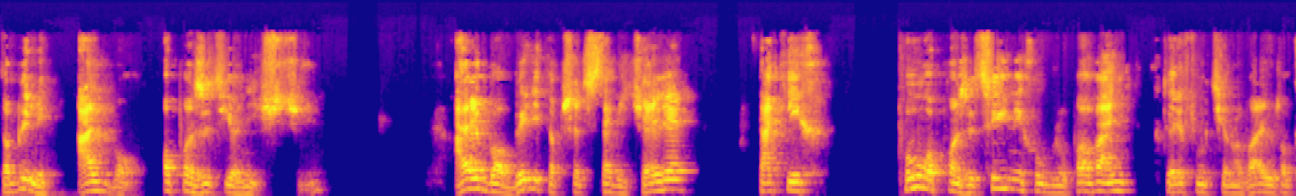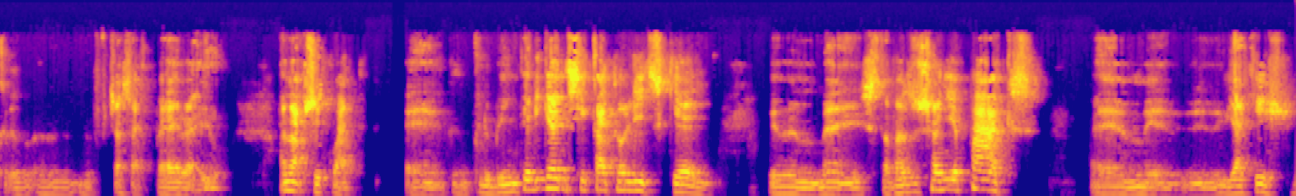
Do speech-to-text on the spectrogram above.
to byli albo opozycjoniści, albo byli to przedstawiciele takich półopozycyjnych ugrupowań, które funkcjonowały w, w czasach PRL-u, a na przykład e, kluby inteligencji katolickiej, Stowarzyszenie PAX, jakieś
